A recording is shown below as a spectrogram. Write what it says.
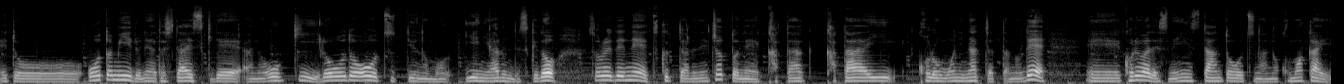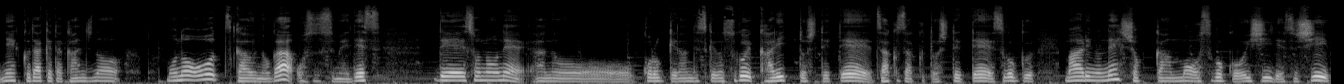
えーと、オートミールね私大好きであの大きいロードオーツっていうのも家にあるんですけどそれでね作ったらねちょっとね硬い衣になっちゃったので、えー、これはですねインスタントオーツのあの細かいね砕けた感じのものを使うのがおすすめです。でそのねあのコロッケなんですけどすごいカリッとしててザクザクとしててすごく周りのね食感もすごく美味しいですし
